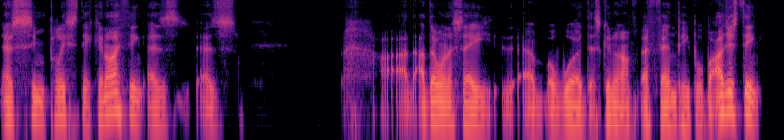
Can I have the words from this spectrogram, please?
as simplistic, and I think as as I, don't want to say a, a word that's going to offend people, but I just think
